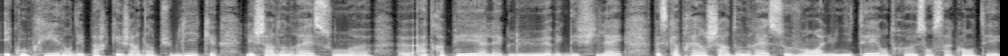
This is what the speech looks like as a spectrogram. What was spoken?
y compris dans des parcs et jardins publics, les chardonnerets sont euh, euh, attrapés à la glu avec des filets, parce qu'après un chardonneret se vend à l'unité entre 150 et,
